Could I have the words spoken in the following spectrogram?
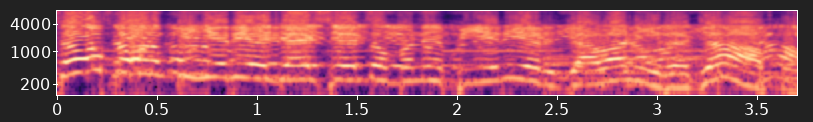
સૌ પણ પિયરીએ જાય છે તો મને પિયરીએ જવાની રજા આપો.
